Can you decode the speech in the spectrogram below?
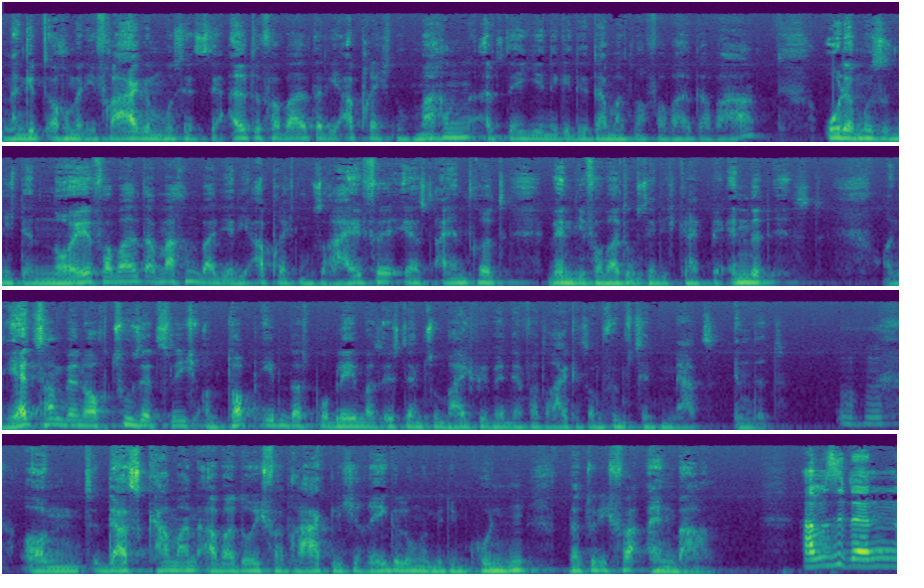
Und dann gibt es auch immer die Frage, muss jetzt der alte Verwalter die Abrechnung machen, als derjenige, der damals noch Verwalter war? Oder muss es nicht der neue Verwalter machen, weil ja die Abrechnungsreife erst eintritt, wenn die Verwaltungstätigkeit beendet ist? Und jetzt haben wir noch zusätzlich on top eben das Problem, was ist denn zum Beispiel, wenn der Vertrag jetzt am 15. März endet? Mhm. Und das kann man aber durch vertragliche Regelungen mit dem Kunden natürlich vereinbaren. Haben Sie denn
